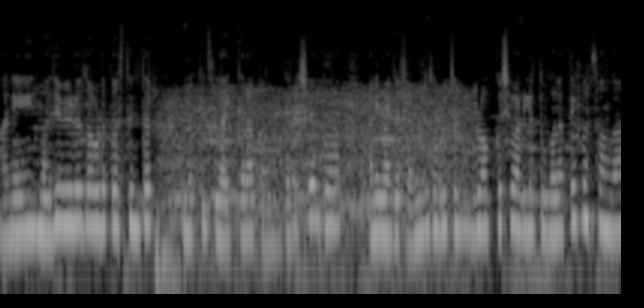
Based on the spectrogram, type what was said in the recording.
आणि माझे व्हिडिओज आवडत असतील तर नक्कीच लाईक करा कमेंट करा शेअर करा. आणि माझ्या फॅमिलीसोबतचे ब्लॉग कसे वाटले तुम्हाला ते पण सांगा.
